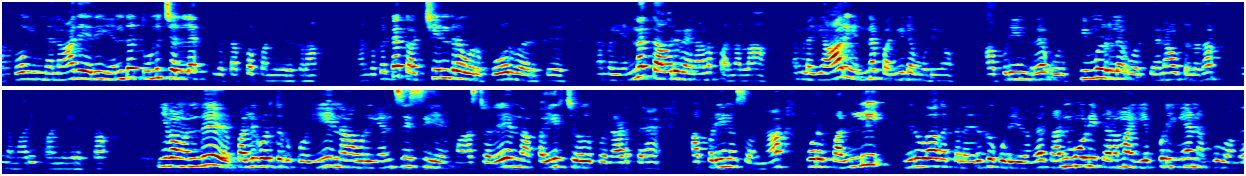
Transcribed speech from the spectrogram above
அப்போது இந்த நாதேரி எந்த துணிச்சல்ல இந்த தப்பை பண்ணியிருக்கிறான்? நம்மக்கிட்ட கட்சின்ற ஒரு போர்வை இருக்குது நம்ம என்ன தவறு வேணாலும் பண்ணலாம். நம்மளை யார் என்ன பண்ணிட முடியும் அப்படின்ற ஒரு திமிரில் ஒரு தெனாவட்டில் தான் இந்த மாதிரி பண்ணியிருக்கிறான். இவன் வந்து பள்ளிக்கூடத்துக்கு போய் நான் ஒரு என்சிசி மாஸ்டரு நான் பயிற்சி வகுப்பு நடத்துகிறேன் அப்படின்னு சொன்னால் ஒரு பள்ளி நிர்வாகத்தில் இருக்கக்கூடியவங்க கண்மூடித்தனமாக எப்படிங்க நம்புவாங்க?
